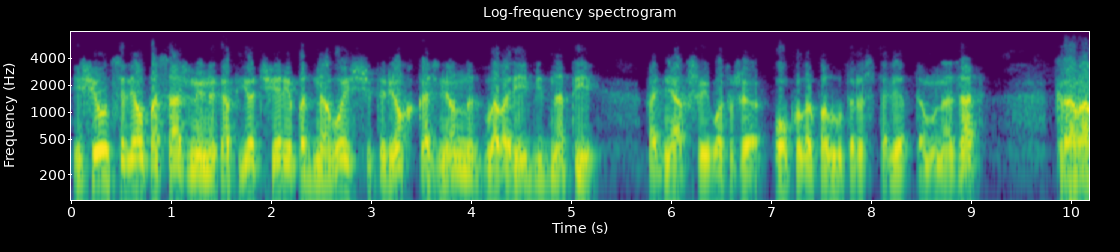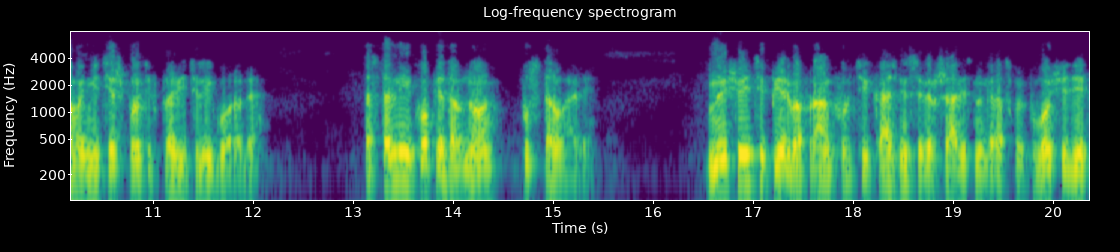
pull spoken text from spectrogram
еще уцелел посаженный на копье череп одного из четырех казненных главарей бедноты, поднявший вот уже около полутора ста лет тому назад кровавый мятеж против правителей города. Остальные копья давно пустовали. Но еще и теперь во Франкфурте казни совершались на городской площади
